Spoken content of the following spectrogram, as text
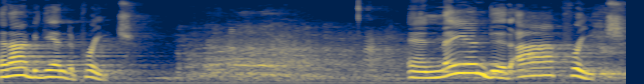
And I began to preach. And man, did I preach.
